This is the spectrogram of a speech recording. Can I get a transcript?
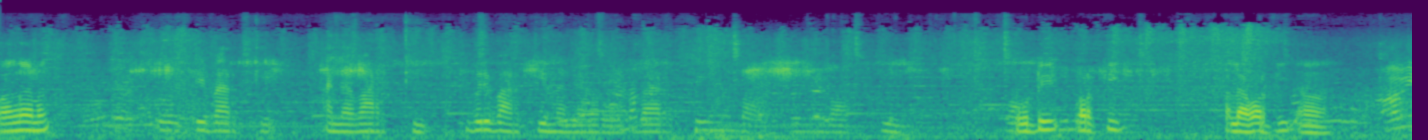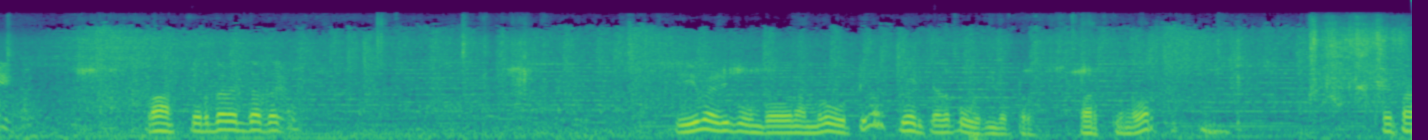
വാങ്ങാണ്. ഊട്ടി വർക്കി. അല്ല വർക്കി. ഇവർ വർക്കി എന്നല്ല പറയാം? വർക്കി വർക്കി. ഊട്ടി വർക്കി. അല്ല വർക്കി. ആ. ആ വലുതാ വലുതൊക്കെ ഈ വഴി പോകുമ്പോൾ നമ്മൾ ഊട്ടി വർക്ക് മേടിക്കാതെ പോരുന്നുണ്ട് കേട്ടോ വർക്കിന്റെ വർക്ക്. ചേട്ടാ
